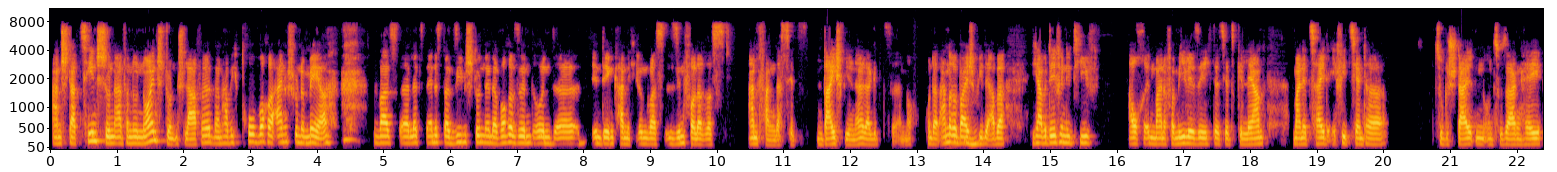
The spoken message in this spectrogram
anstatt zehn Stunden einfach nur neun Stunden schlafe, dann habe ich pro Woche eine Stunde mehr, was äh, letzten Endes dann sieben Stunden in der Woche sind und äh, in denen kann ich irgendwas Sinnvolleres anfangen. Das ist jetzt ein Beispiel, ne? da gibt es äh, noch hundert andere mhm. Beispiele, mhm. aber ich habe definitiv auch in meiner Familie sehe ich das jetzt gelernt, meine Zeit effizienter zu gestalten und zu sagen, hey,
